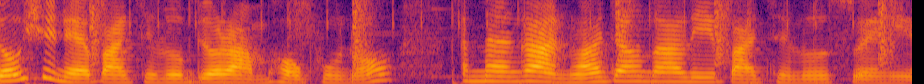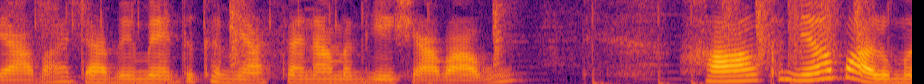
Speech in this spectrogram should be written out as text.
ရုပ်ရှင်နဲ့ပါချင်လို့ပြောတာမဟုတ်ဘူးနော်အမှန်ကနွားကြောင်သားလေးပါချင်လို့ဆွဲနေတာပါဒါပေမဲ့သူခမည်းဆန္ဒမပြေရှာပါဘူးဟာခမည်းပါလို့မ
